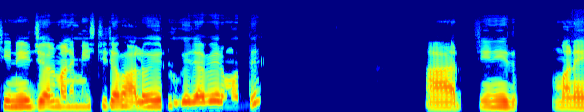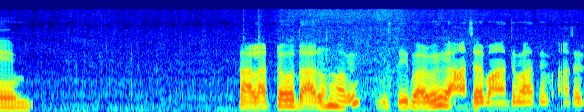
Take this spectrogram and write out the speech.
চিনির জল মানে মিষ্টিটা ভালো হয়ে ঢুকে যাবে এর মধ্যে। আর চিনির মানে কালারটাও দারুণ হবে, বুঝতেই পারবে। আচার বানাতে বানাতে, আচার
